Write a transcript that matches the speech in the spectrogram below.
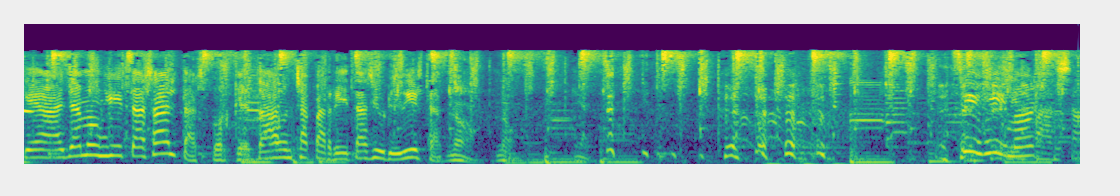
que haya monjitas altas, porque todas son chaparritas y uribistas. No, no. ¿Qué Dijimos pasa?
